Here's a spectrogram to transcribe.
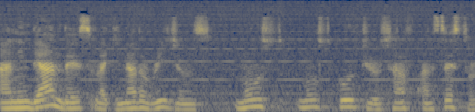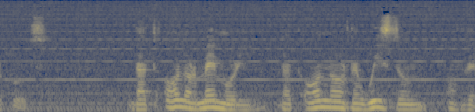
And in the Andes, like in other regions, most most cultures have ancestor cults that honor memory, that honor the wisdom of the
